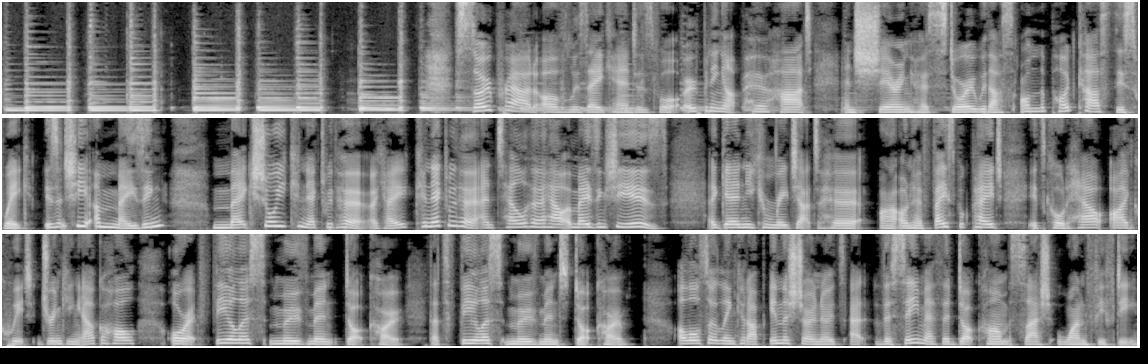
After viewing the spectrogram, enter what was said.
So proud of Lizzay Canters for opening up her heart and sharing her story with us on the podcast this week. Isn't she amazing? Make sure you connect with her, okay? Connect with her and tell her how amazing she is. Again, you can reach out to her uh, on her Facebook page. It's called How I Quit Drinking Alcohol or at fearlessmovement.co. That's fearlessmovement.co. I'll also link it up in the show notes at thecmethod.com slash 150.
